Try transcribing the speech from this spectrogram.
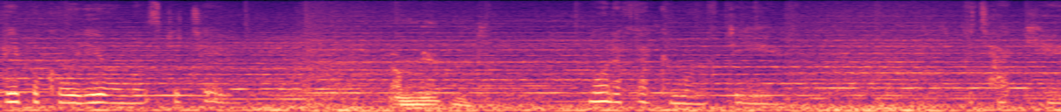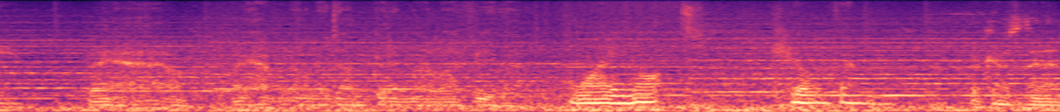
People call you a monster too. a mutant. What if they come after you? To protect you? They have. I haven't only done good in my life either. Why not kill them? Because then,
